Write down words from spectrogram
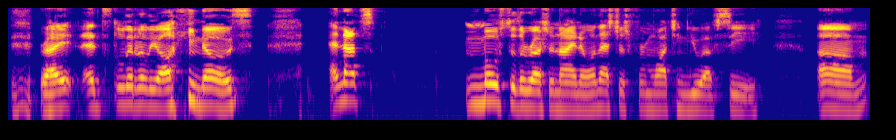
Right? It's literally all he knows. And that's most of the Russian I know, and that's just from watching UFC. Um,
